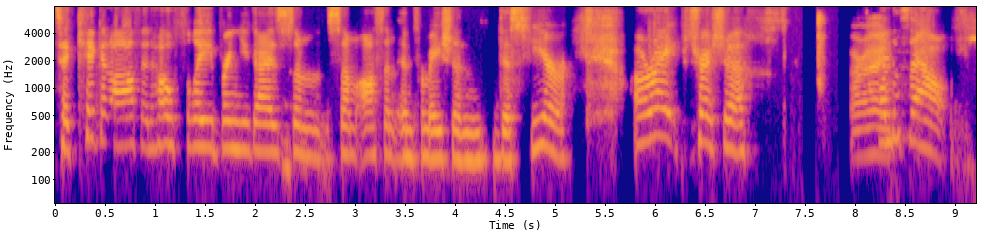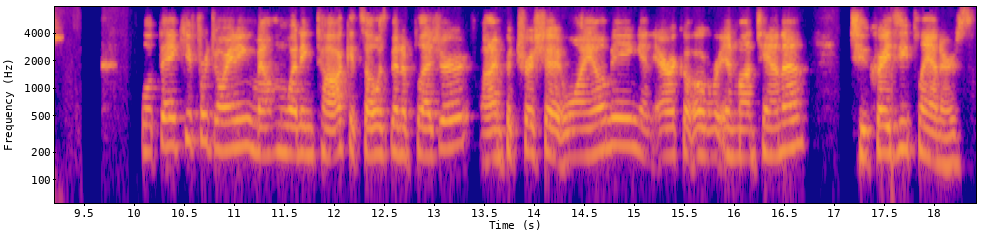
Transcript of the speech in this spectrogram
to kick it off and hopefully bring you guys some some awesome information this year all right patricia All right. end us out Well, thank you for joining Mountain Wedding Talk. It's always been a pleasure. I'm Patricia at Wyoming and Erica over in Montana. Two crazy planners.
